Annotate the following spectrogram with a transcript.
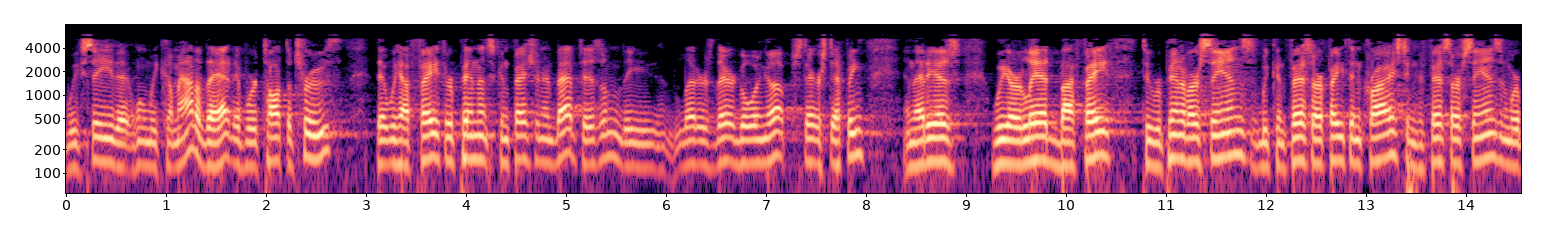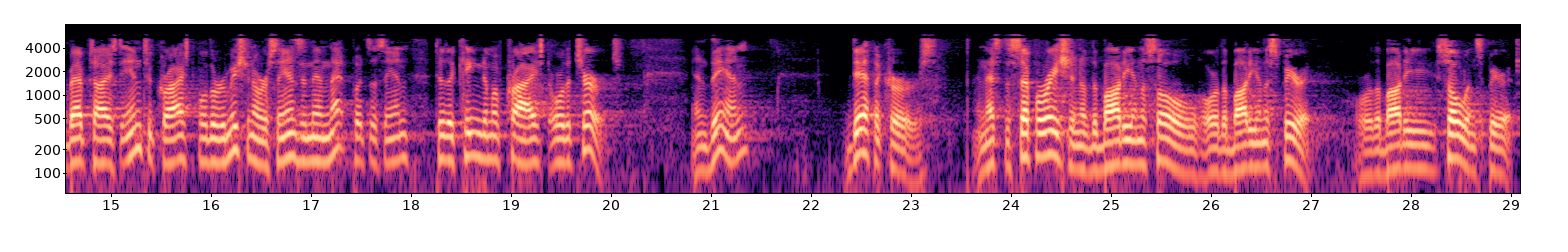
we see that when we come out of that, if we're taught the truth, that we have faith, repentance, confession, and baptism, the letters there going up, stair stepping, and that is, we are led by faith to repent of our sins, we confess our faith in Christ and confess our sins, and we're baptized into Christ for the remission of our sins, and then that puts us in to the kingdom of Christ or the church. And then, death occurs. And that's the separation of the body and the soul, or the body and the spirit, or the body, soul, and spirit.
